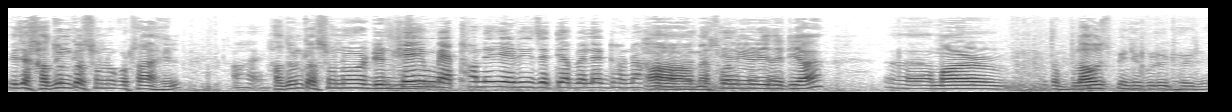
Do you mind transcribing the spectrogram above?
এই যে সাজোন কাচোনৰ কথা আহিল। সাজোন কাচোনৰ দিন সেই মেথনি এৰি যেতিয়া বেলেগ ধৰণৰ মেথনি এৰি সেইটো- যেতিয়া আমাৰ এটা ব্লাউজ পিন্ধিবলৈ ধৰিলে।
